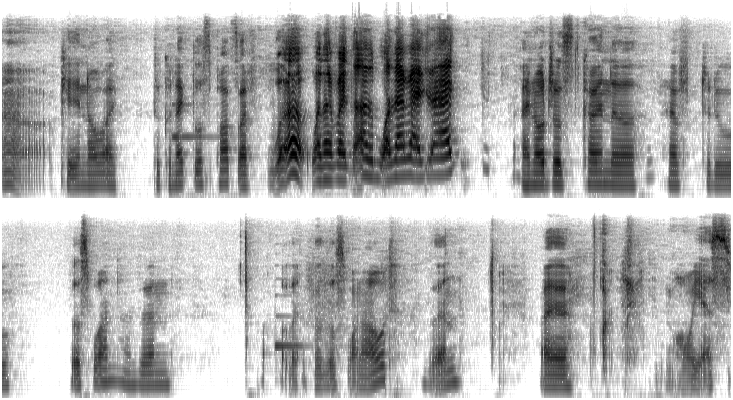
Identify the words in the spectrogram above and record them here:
Ah, okay. Now I to connect those parts. I've Whoa, what have I done? What have I done? I now just kinda have to do this one and then let for this one out. Then, uh, oh yes.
